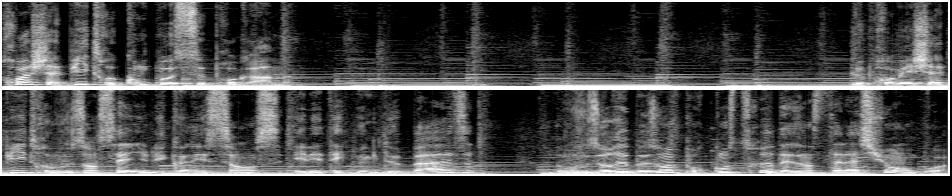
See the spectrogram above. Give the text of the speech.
Trois chapitres composent ce programme. Le premier chapitre vous enseigne les connaissances et les techniques de base dont vous aurez besoin pour construire des installations en bois.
